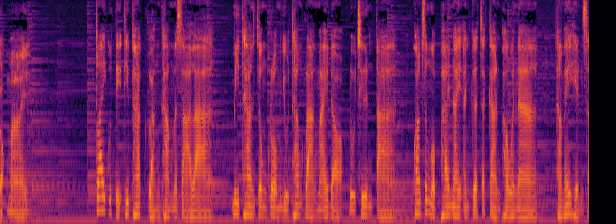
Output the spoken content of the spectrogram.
ดอกไม้ ใกล้กุฏิที่พักหลังธรรมศาลา มีทางจงกรมอยู่ท่ามกลางไม้ดอกดูชื่นตา ความสงบภายในอันเกิดจากการภาวนาทำให้เห็นส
